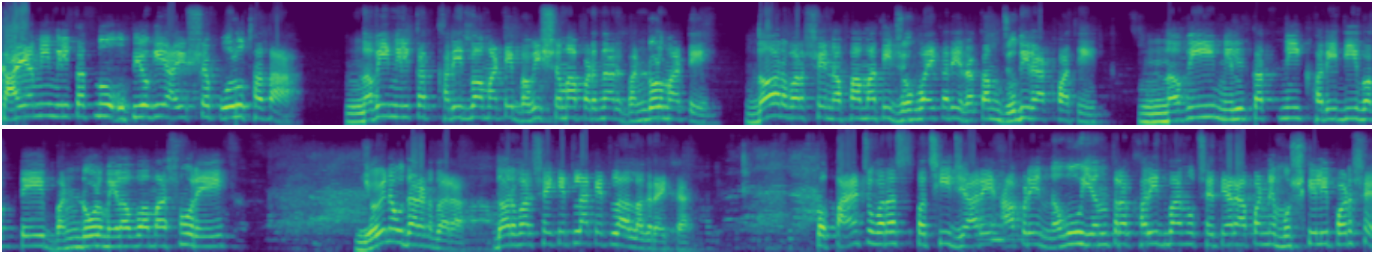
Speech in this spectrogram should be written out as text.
કાયમી મિલકતનું ઉપયોગી આયુષ્ય પૂરું થતા નવી મિલકત ખરીદવા માટે ભવિષ્યમાં પડનાર ભંડોળ માટે દર વર્ષે નફામાંથી જોગવાઈ કરી રકમ જુદી રાખવાથી નવી મિલકતની ખરીદી વખતે ભંડોળ મેળવવામાં શું રે? જોયું ને ઉદાહરણ દ્વારા? દર વર્ષે કેટલા કેટલા અલગ રાખ્યા? તો પાંચ વર્ષ પછી જ્યારે આપણે નવું યંત્ર ખરીદવાનું છે ત્યારે આપણને મુશ્કેલી પડશે?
